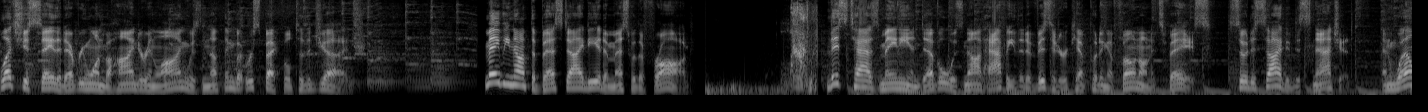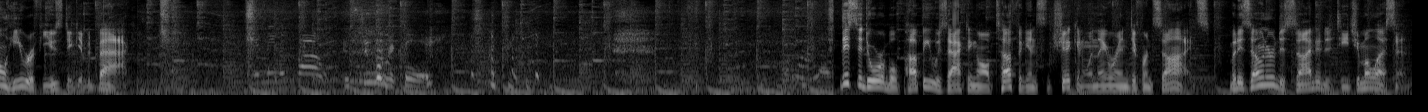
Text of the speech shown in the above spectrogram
Let's just say that everyone behind her in line was nothing but respectful to the judge. Maybe not the best idea to mess with a frog. This Tasmanian devil was not happy that a visitor kept putting a phone on its face, so decided to snatch it, and well, he refused to give it back. Give me the phone. It's still on record. This adorable puppy was acting all tough against the chicken when they were in different sides, but his owner decided to teach him a lesson.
